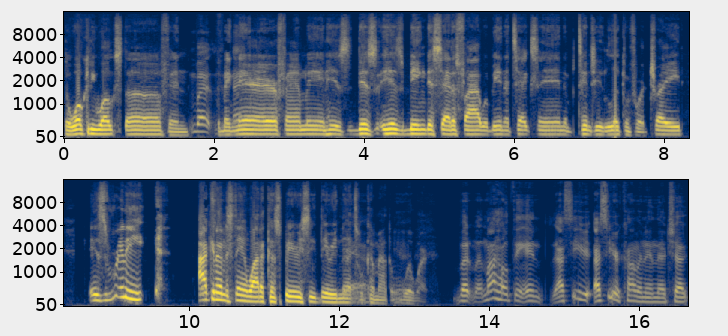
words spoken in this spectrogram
the wokey woke stuff and but, the McNair family and his this his being dissatisfied with being a Texan and potentially looking for a trade. Is really I can understand why the conspiracy theory nuts yeah, would come out the yeah. woodwork. But my whole thing, and I see I see your comment in there, Chuck.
